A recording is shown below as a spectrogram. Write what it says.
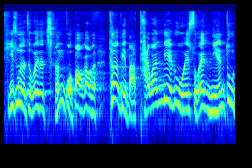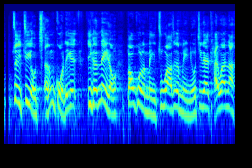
提出的所谓的成果报告呢，特别把台湾列入为所谓年度最具有成果的一个一个内容，包括了美猪啊，这个美牛进在台湾呐，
